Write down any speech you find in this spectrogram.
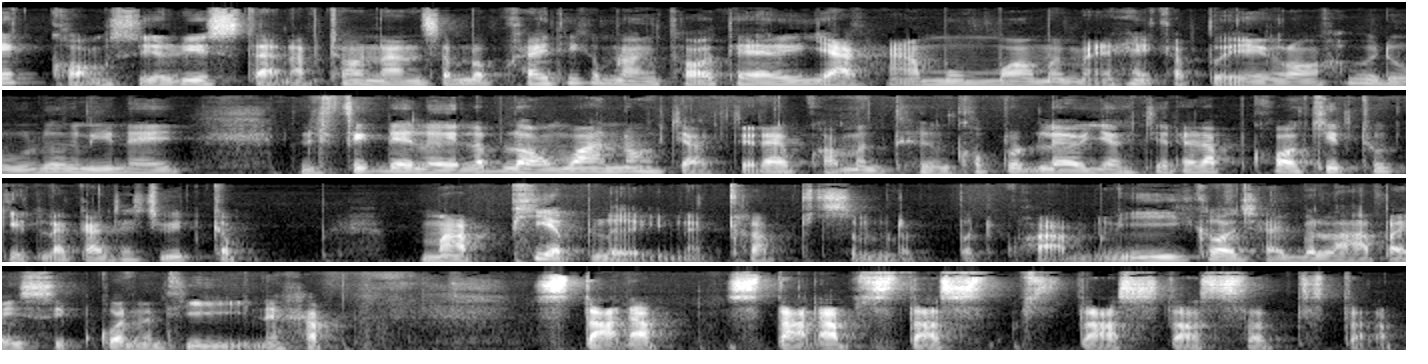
ล็กๆ ของซีรีส์สตาร์ทอัพเท่านั้นสำหรับใครที่กำลังท้อแท้หรืออยากหามุมมองใหม่ๆให้กับตัวเองลองเข้าไปดูเรื่องนี้ใน Netflix ได้เลย รับรองว่านอกจากจะได้ความบันเทิงครบรถแล้วยังจะได้รับข้อคิดธุรกิจและการใช้ชีวิตกับมาเพียบเลยนะครับสำหรับบทความนี้ก็ใช้เวลาไป 10 กว่านาทีนะครับ Startup Startup Start Start Start Start Startup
